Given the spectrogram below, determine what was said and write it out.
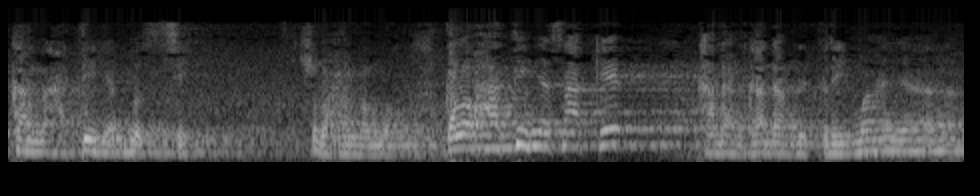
karena hatinya bersih. Subhanallah. Kalau hatinya sakit, kadang-kadang diterimanya,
